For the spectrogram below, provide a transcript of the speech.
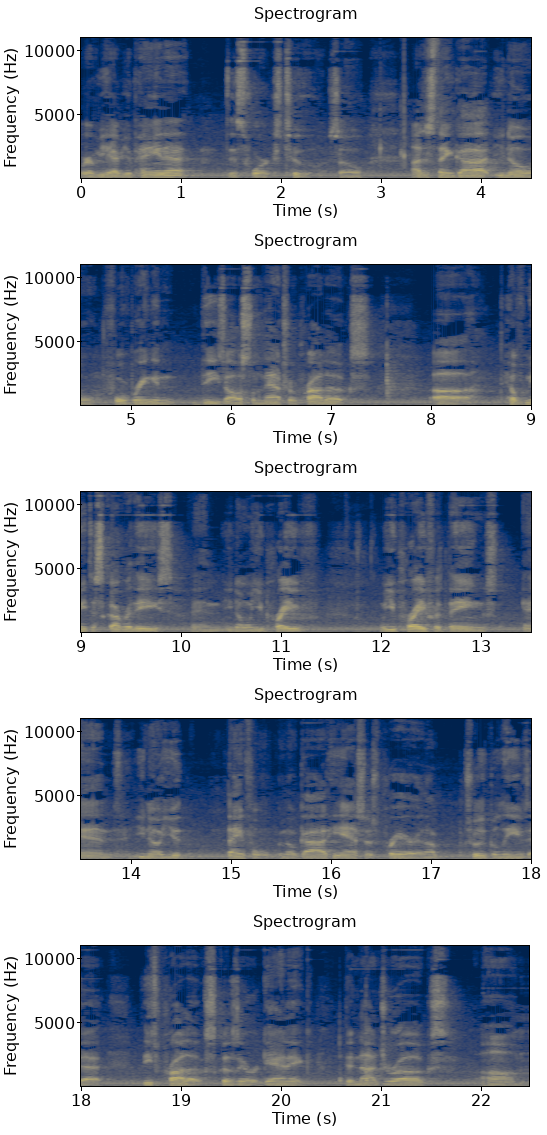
wherever you have your pain at. This works too. So I just thank God, you know, for bringing these awesome natural products, uh, helping me discover these. And, you know, when you pray when you pray for things and you know you're thankful, you know God He answers prayer, and I truly believe that these products, because they're organic, they're not drugs, um,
